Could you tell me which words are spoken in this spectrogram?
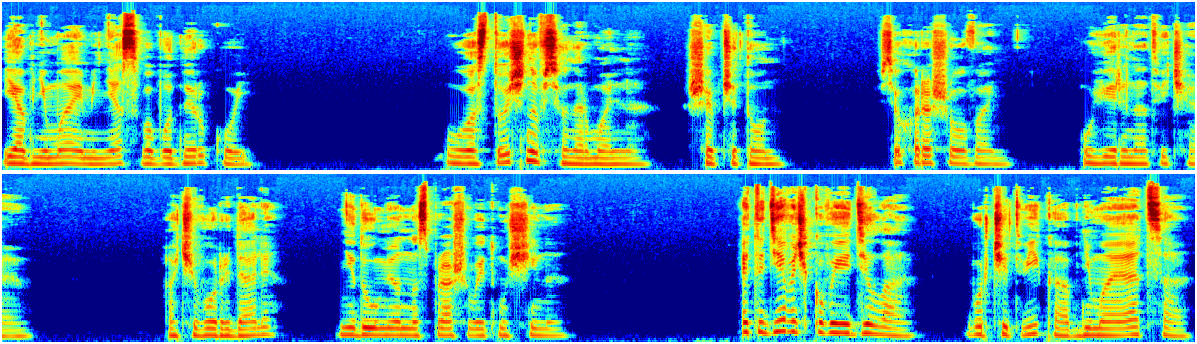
и обнимая меня свободной рукой. «У вас точно все нормально?» – шепчет он. «Все хорошо, Вань», – уверенно отвечаю. «А чего рыдали?» — недоуменно спрашивает мужчина. «Это девочковые дела», — бурчит Вика, обнимая отца.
